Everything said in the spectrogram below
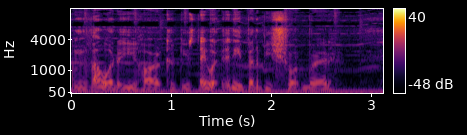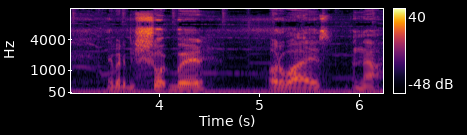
I mean, if I were to eat hard cookies, they would. It better be shortbread. They better be shortbread. Otherwise, nah.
